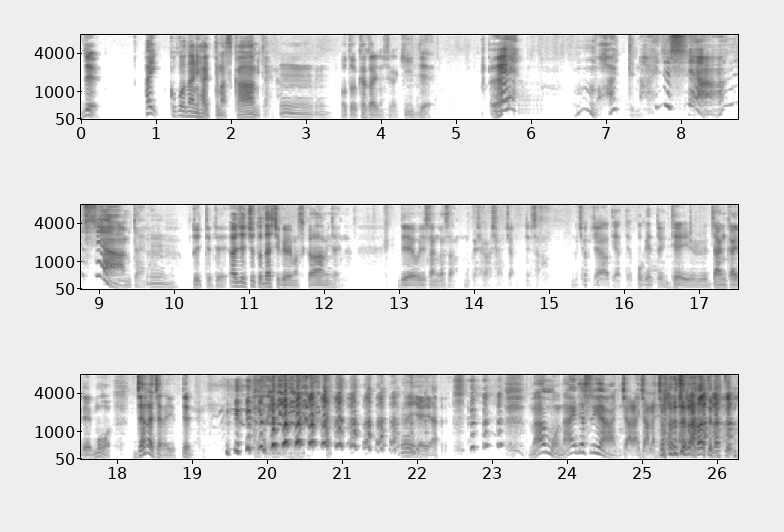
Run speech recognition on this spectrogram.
で「はいここ何入ってますか?」みたいな。音を係の人が聞いて「え？うん入ってないですやんなんですやん」みたいな。ことうん。言ってて「あじゃあちょっと出してくれますか?」みたいな。でおじさんがさもうガシャガシャガシャってさぐちゃぐちゃってやってポケットに手入れる段階でもうジャラジャラ言ってんのよ。いやいやなんもないですやんジャラジャラジャラジャラってなってんの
